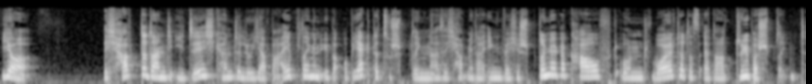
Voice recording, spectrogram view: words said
Ja, ich hatte dann die Idee, ich könnte Louis ja beibringen, über Objekte zu springen. Also ich habe mir da irgendwelche Sprünge gekauft und wollte, dass er da drüber springt.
